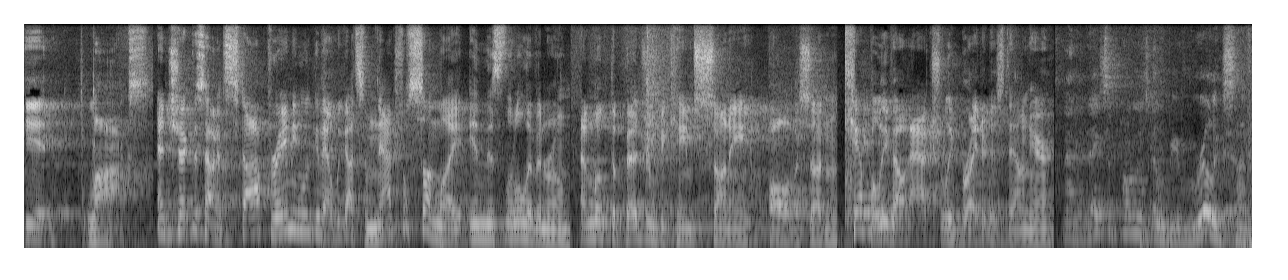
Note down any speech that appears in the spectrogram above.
it locks. And check this out, it stopped raining. Look at that, we got some natural sunlight in this little living room. And look, the bedroom became sunny all of a sudden. Can't believe how actually bright it is down here. Now the next apartment is gonna be really sunny.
